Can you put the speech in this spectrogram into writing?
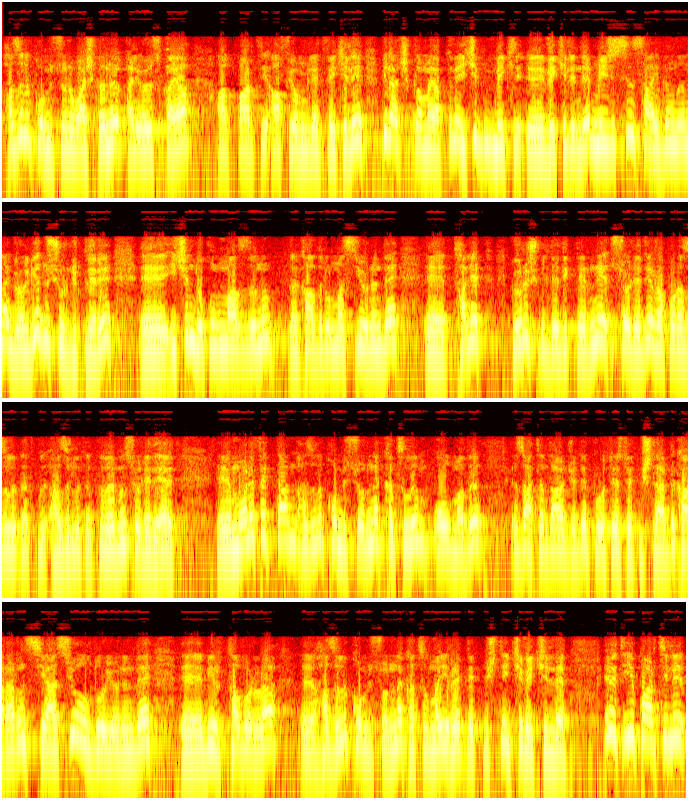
Hazırlık Komisyonu Başkanı Ali Özkaya AK Parti Afyon Milletvekili bir açıklama yaptı ve iki e, vekilin de meclisin saygınlığına gölge düşürdükleri e, için dokunulmazlığının kaldırılması yönünde e, talep görüş bildirdiklerini söyledi. Rapor hazırlık hazırlıklarını söyledi. Evet. E, muhalefetten hazırlık komisyonuna katılım olmadı. E, zaten daha önce de protesto etmişlerdi. Kararın siyasi olduğu yönünde e, bir tavırla e, hazırlık komisyonuna katılmayı reddetmişti iki vekille. Evet İyi Partili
